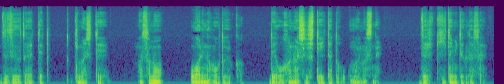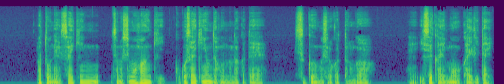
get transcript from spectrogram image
ずずーっとやってきまして、まあ、その終わりの方というか、でお話ししていたと思いますね。ぜひ聞いてみてください。あとね、最近、その下半期、ここ最近読んだ本の中で、すっごい面白かったのが、異世界も帰りたい。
